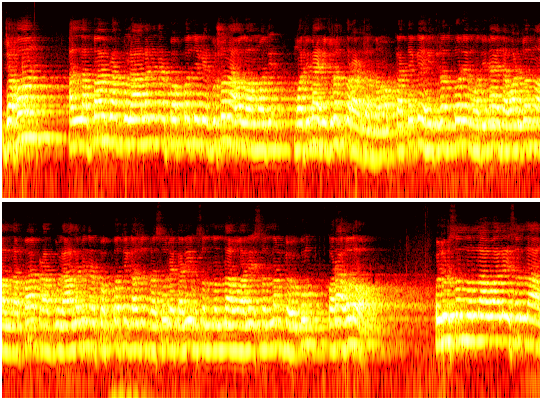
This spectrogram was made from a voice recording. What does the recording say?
যখন আল্লাহ পাক রাব্বুল আলমিনের পক্ষ থেকে ঘোষণা হলো মদিনায় হিজরত করার জন্য। মক্কা থেকে হিজরত করে মদিনায় যাওয়ার জন্য আল্লাহ পাক রাব্বুল আলমিনের পক্ষ থেকে হজরত রাসুল করিম সাল্লাহ আলি সাল্লামকে হুকুম করা হলো। হুজুর সাল্লাহ আলি সাল্লাম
